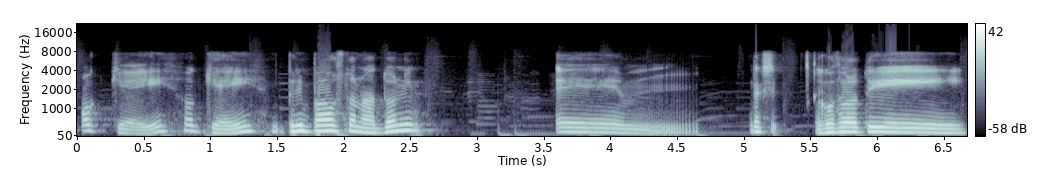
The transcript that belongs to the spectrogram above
OK, OK. Πριν πάω στον Αντώνη, ε, εντάξει, εγώ θεωρώ ότι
